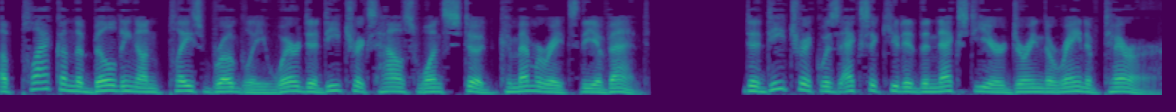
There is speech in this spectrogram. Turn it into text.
A plaque on the building on Place Broglie where de Dietrich's house once stood commemorates the event. De Dietrich was executed the next year during the Reign of Terror.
